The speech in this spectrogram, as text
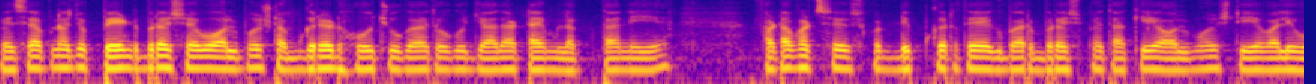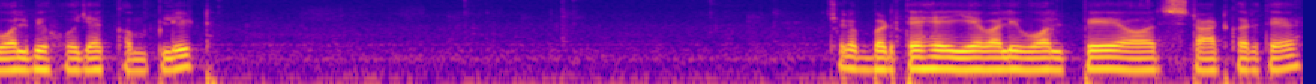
वैसे अपना जो पेंट ब्रश है वो ऑलमोस्ट अपग्रेड हो चुका है तो कुछ ज़्यादा टाइम लगता नहीं है। फटाफट से उसको डिप करते हैं एक बार ब्रश में, ताकि ऑलमोस्ट ये वाली वॉल भी हो जाए कंप्लीट चलो बढ़ते हैं ये वाली वॉल पे और स्टार्ट करते हैं।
